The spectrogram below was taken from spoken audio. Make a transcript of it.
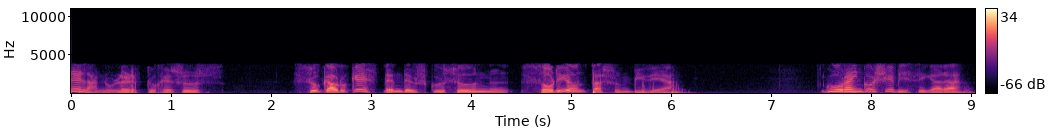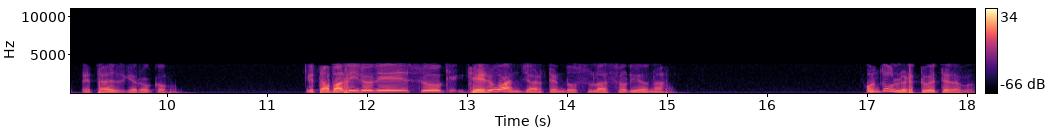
Zelan ulertu Jesus, zuk aurkezten deuskuzun zoriontasun bidea. Gu orain goxe bizi gara, eta ez geroko. Eta badirudi zuk geroan jarten dozula zoriona. Ondo ulertu ete dugu.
